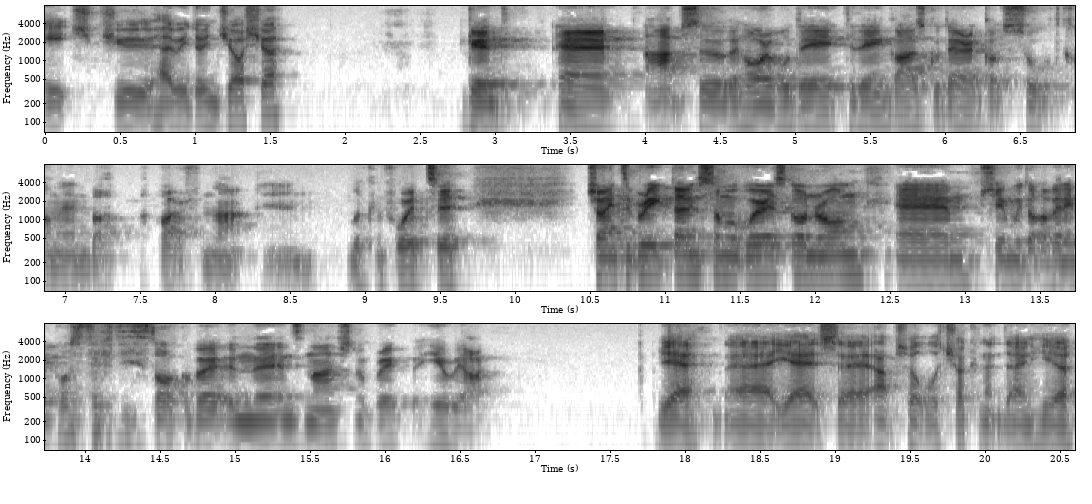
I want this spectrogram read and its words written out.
HQ. How are we doing, Joshua? Good. Uh, absolutely horrible day today in Glasgow. Derek got soaked coming in, but apart from that, um, looking forward to trying to break down some of where it's gone wrong. Um, shame we don't have any positivity to talk about in the international break, but here we are. Yeah, uh, yeah, it's uh, absolutely chucking it down here,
